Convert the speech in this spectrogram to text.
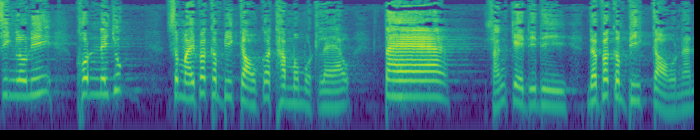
สิ่งเหล่านี้คนในยุคสมัยพระคัมภีร์เก่าก็ทำมาหมดแล้ว แต่สังเกตดีๆในพระคัมภีร์เก่านั้น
